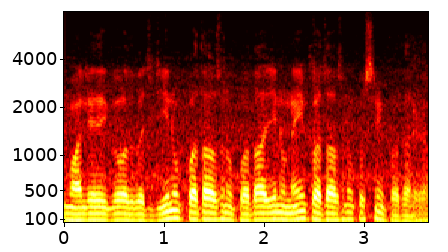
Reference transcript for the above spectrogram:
ਹਿਮਾਲਿਆ ਦੀ ਗੋਦ ਵਿੱਚ ਜਿਹਨੂੰ ਪਤਾ ਉਸ ਨੂੰ ਪਤਾ, ਜਿਹਨੂੰ ਨਹੀਂ ਪਤਾ ਉਸ ਨੂੰ ਕੁਝ ਨਹੀਂ ਪਤਾ ਹੈਗਾ।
